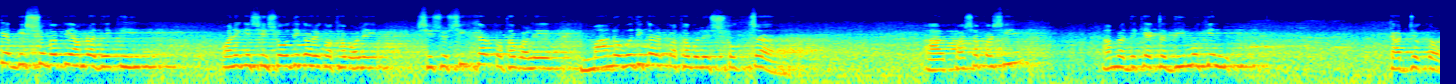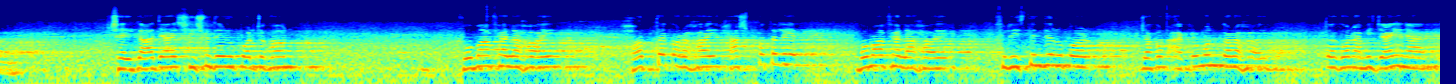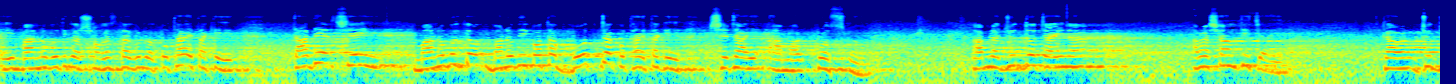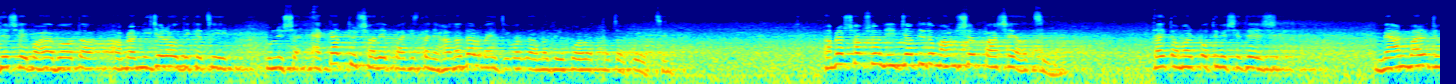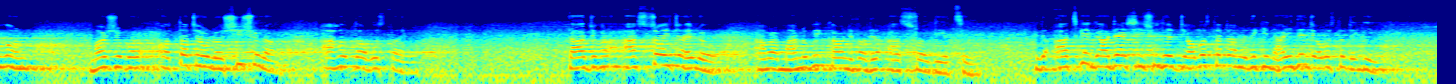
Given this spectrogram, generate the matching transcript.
বিশ্বব্যাপী আমরা দেখি অনেকে শিশু অধিকারের কথা বলে, শিশু শিক্ষার কথা বলে, মানবাধিকার কথা বলে সোচ্চার। আর পাশাপাশি আমরা দেখি একটা দ্বিমুখী কার্যক্রম। সেই গাজায় শিশুদের উপর যখন বোমা ফেলা হয় হত্যা করা হয়, হাসপাতালে বোমা ফেলা হয়, ফিলিস্তিনদের উপর যখন আক্রমণ করা হয়, তখন আমি জানি না এই মানবাধিকার সংস্থাগুলো কোথায় থাকে। তাদের সেই মানবিক, মানবিকতা বোধটা কোথায় থাকে সেটাই আমার প্রশ্ন। আমরা যুদ্ধ চাই না, আমরা শান্তি চাই। কারণ যুদ্ধের সেই ভয়াবহতা আমরা নিজেরাও দেখেছি। উনিশশো একাত্তর সালে পাকিস্তানি হানাদার বাহিনী যেভাবে আমাদের উপর অত্যাচার করেছে। আমরা সবসময় নির্যাতিত মানুষের পাশে আছি। তাই তো আমার প্রতিবেশী দেশ মিয়ানমারে যখন মানুষের উপর অত্যাচার হলো, শিশুরা আহত অবস্থায়, তারা যখন আশ্রয় চাইল, আমরা মানবিক কারণে তাদের আশ্রয় দিয়েছি। কিন্তু আজকে গাজায় শিশুদের যে অবস্থাটা আমরা দেখি, নারীদের যে অবস্থা দেখি,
